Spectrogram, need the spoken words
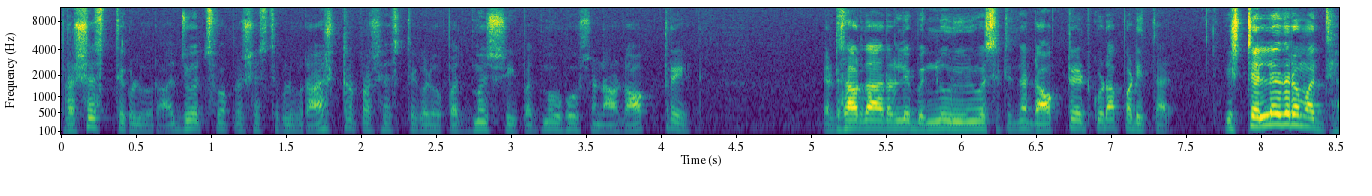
ಪ್ರಶಸ್ತಿಗಳು, ರಾಜ್ಯೋತ್ಸವ ಪ್ರಶಸ್ತಿಗಳು, ರಾಷ್ಟ್ರ ಪ್ರಶಸ್ತಿಗಳು, ಪದ್ಮಶ್ರೀ, ಪದ್ಮಭೂಷಣ, ಡಾಕ್ಟ್ರೇಟ್. ಎರಡು ಸಾವಿರದ ಆರರಲ್ಲಿ ಬೆಂಗಳೂರು ಯೂನಿವರ್ಸಿಟಿಯಿಂದ ಡಾಕ್ಟ್ರೇಟ್ ಕೂಡ ಪಡಿತಾರೆ. ಇಷ್ಟೆಲ್ಲದರ ಮಧ್ಯ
